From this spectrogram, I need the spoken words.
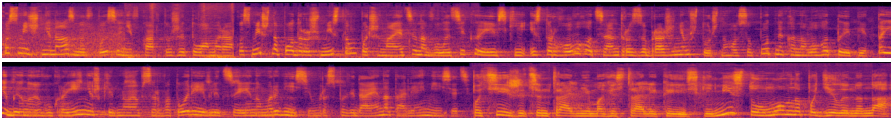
Космічні назви вписані в карту Житомира. Космічна подорож містом починається на вулиці Київській із торгового центру з зображенням штучного супутника на логотипі та єдиної в Україні шкільної обсерваторії в ліцеї номер 8, розповідає Наталія Місяць. По цій же центральній магістралі Київське місто умовно поділено на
